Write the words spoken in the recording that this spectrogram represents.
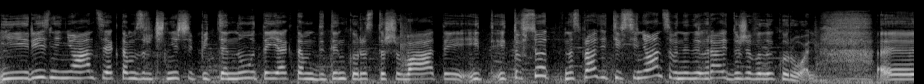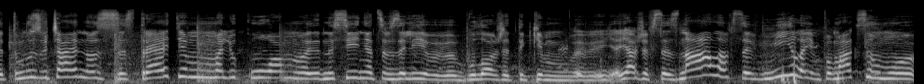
і різні нюанси, як там зручніше підтягнути, як там дитинку розташувати. І, і то все насправді ті всі нюанси вони грають дуже велику роль. Е, тому, звичайно, з, з третім малюком е, носіння це взагалі було вже таким. е, Я вже все знала, все вміла і по максимуму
